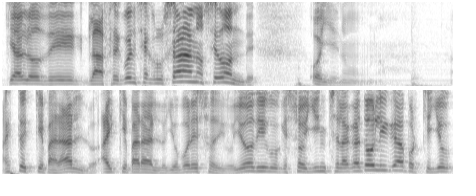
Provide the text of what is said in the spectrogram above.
que a los de la frecuencia cruzada no sé dónde. Oye, no, no. A esto hay que pararlo, hay que pararlo. Yo por eso digo, yo digo que soy hincha de la católica porque yo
